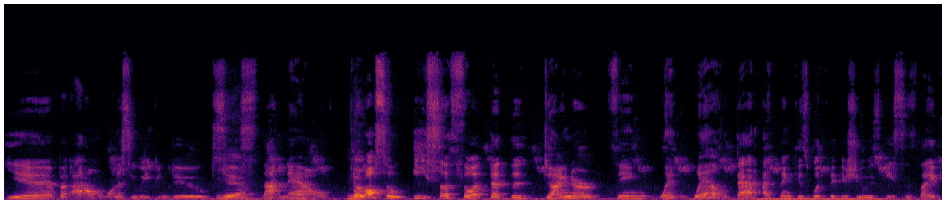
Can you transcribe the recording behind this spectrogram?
Yeah, but I don't want to see what you can do. Sis. Yeah. Not now. Nope. But also, Issa thought that the diner thing went well. That I think is what the issue is. Issa's like,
